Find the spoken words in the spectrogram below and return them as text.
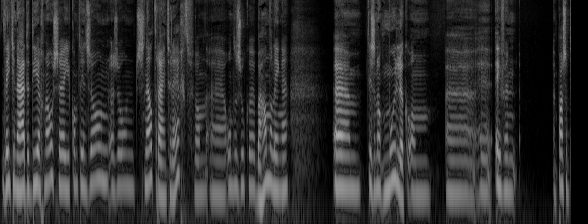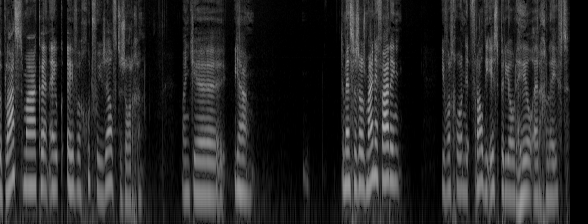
weet je, na de diagnose, je komt in zo'n zo'n sneltrein terecht van uh, onderzoeken, behandelingen. Um, het is dan ook moeilijk om uh, even een pas op de plaats te maken en ook even goed voor jezelf te zorgen. Want je, ja, de mensen zoals mijn ervaring, je wordt gewoon vooral die eerste periode heel erg geleefd.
